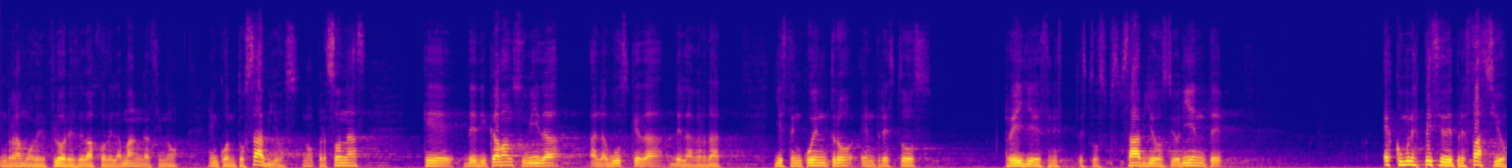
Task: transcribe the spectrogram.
un, ramo de flores debajo de la manga, sino en cuanto sabios, ¿no? personas que dedicaban su vida a la búsqueda de la verdad. Y este encuentro entre estos reyes, en estos sabios de Oriente, es como una especie de prefacio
